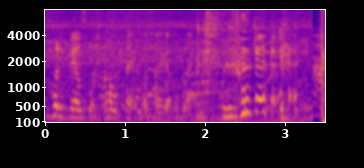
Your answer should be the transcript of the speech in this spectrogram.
You probably be able to watch the whole thing by the time I get off the plane.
